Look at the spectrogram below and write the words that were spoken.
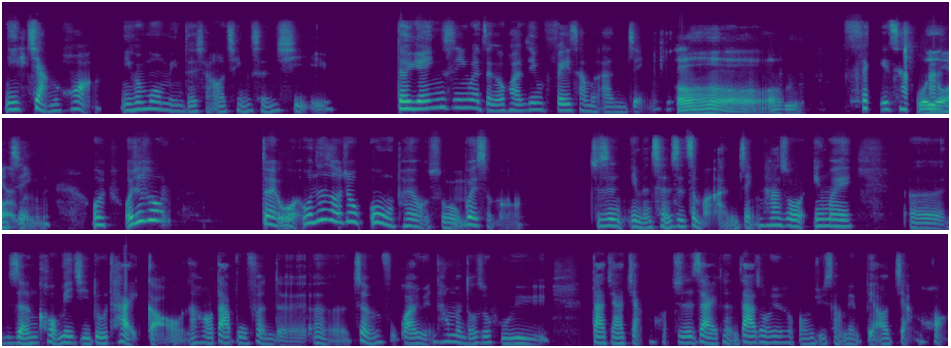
你讲话你会莫名的想要轻声细语。的原因是因为整个环境非常的安静。哦，非常安静。我我就说，对我我那时候就问我朋友说，为什么就是你们城市这么安静？他说，因为呃人口密集度太高，然后大部分的呃政府官员他们都是呼吁大家讲话，就是在可能大众运输工具上面不要讲话，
